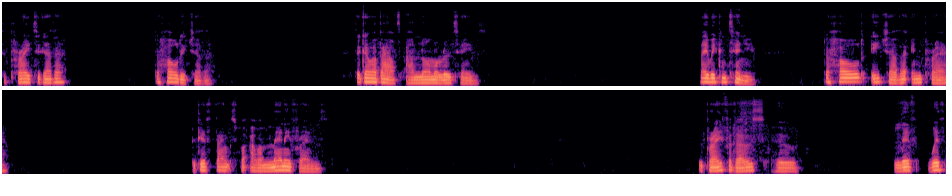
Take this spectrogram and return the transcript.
to pray together, to hold each other, to go about our normal routines. May we continue to hold each other in prayer to give thanks for our many friends. We pray for those who live with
